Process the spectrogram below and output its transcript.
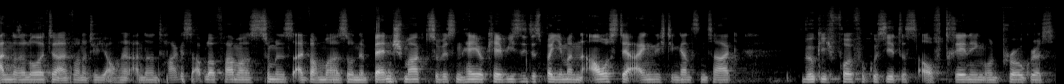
andere Leute einfach natürlich auch einen anderen Tagesablauf haben, aber es ist zumindest einfach mal so eine Benchmark zu wissen, hey, okay, wie sieht es bei jemandem aus, der eigentlich den ganzen Tag wirklich voll fokussiert ist auf Training und Progress?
